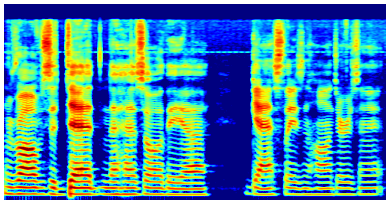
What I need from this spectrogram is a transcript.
involves the dead and that has all the uh, Gastlys and Haunters in it.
